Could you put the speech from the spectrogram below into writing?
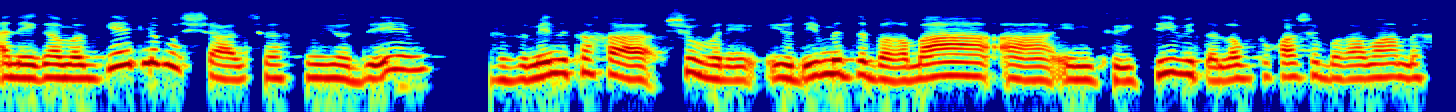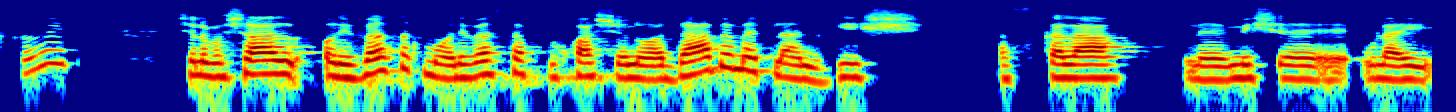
אני גם אגיד למשל שאנחנו יודעים, וזה מין ככה, שוב, אני, יודעים את זה ברמה האינטואיטיבית, אני לא בטוחה שברמה המחקרית, שלמשל אוניברסיטה כמו האוניברסיטה הפתוחה, שנועדה באמת להנגיש השכלה למי שאולי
